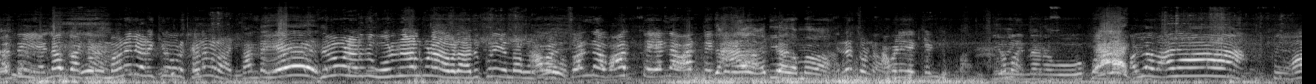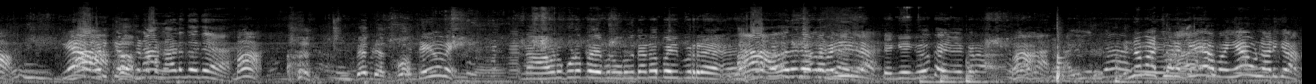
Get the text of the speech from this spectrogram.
பண்ணிக்க என்ன பண்ண? மனைவி அடிக்கிற ஒரு கணவனாடி. தந்தையே! திருமணம் நடந்து ஒரு நாள் கூட அவளை அதுக்குள்ள என்ன அவள்? சொன்ன வார்த்தை என்ன வார்த்தை? அடியாத அம்மாவா என்ன சொன்னா? அவளையே கேட்டு. அல்ல வாடா. ஏன் அடிக்கிறவங்க நான் நடந்தது. அம்மா தெய்வமே நான் அவனு கூட பயப்படுறேன் உனக்கு தானே பயப்படுறேன். எங்க எங்கேயோ கை வைக்கிறான். என்னமா உனக்கு? அவன் ஏன் உன்னை அடிக்கிறான்?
